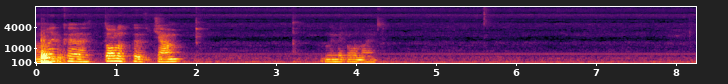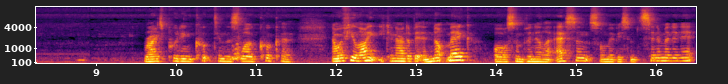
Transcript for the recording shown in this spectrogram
I like a dollop of jam in the middle of mine. Rice pudding cooked in the slow cooker. Now if you like you can add a bit of nutmeg or some vanilla essence or maybe some cinnamon in it.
